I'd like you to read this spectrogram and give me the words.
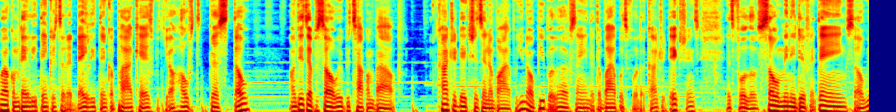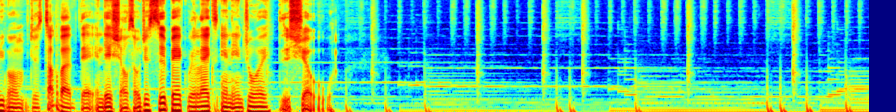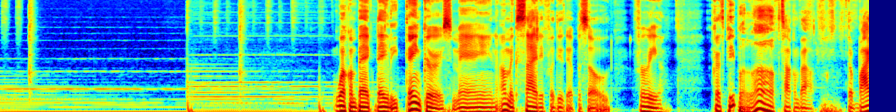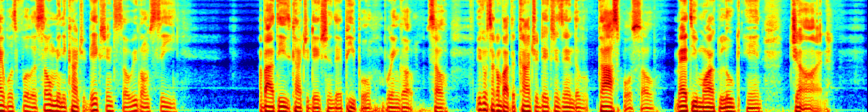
Welcome, Daily Thinkers, to the Daily Thinker podcast with your host, Gusto. On this episode, we'll be talking about contradictions in the Bible. You know, people love saying that the Bible is full of contradictions, it's full of so many different things. So, we're going to just talk about that in this show. So, just sit back, relax, and enjoy this show. Welcome back, Daily Thinkers. Man, I'm excited for this episode for real. Because people love talking about the Bible's full of so many contradictions. So we're going to see about these contradictions that people bring up. So we're going to talk about the contradictions in the Gospel. So Matthew, Mark, Luke, and John.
